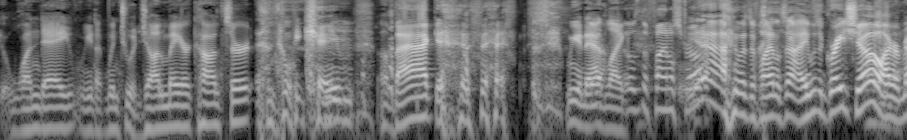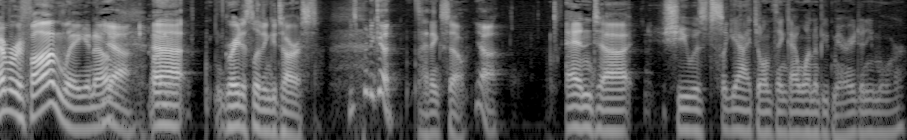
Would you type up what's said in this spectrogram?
one day we like, went to a John Mayer concert and then we came back and then we had had like that was the final straw. yeah, it was the final straw. It was a great show. I remember it fondly. You know. Yeah. Uh, greatest living guitarist. He's pretty good. I think so. Yeah. And uh, she was just like, "Yeah, I don't think I want to be married anymore."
